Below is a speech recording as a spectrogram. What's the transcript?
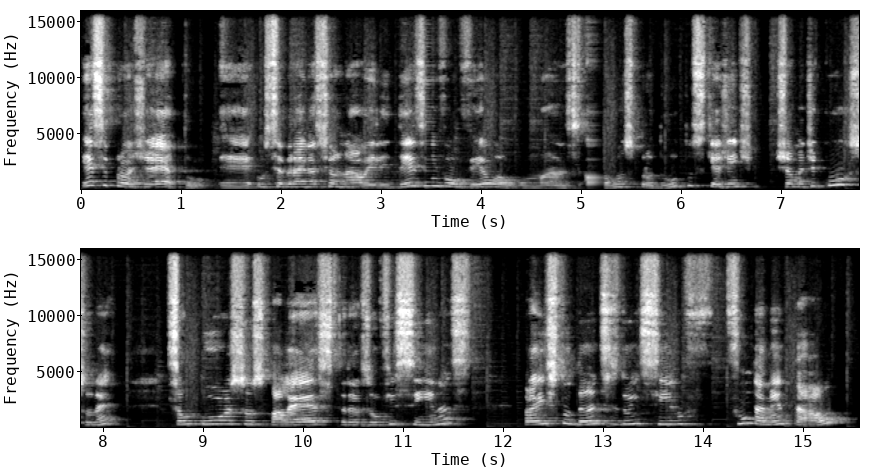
Esse projeto, é, o Sebrae Nacional, ele desenvolveu algumas, alguns produtos que a gente chama de curso, né? São cursos, palestras, oficinas para estudantes do ensino fundamental,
